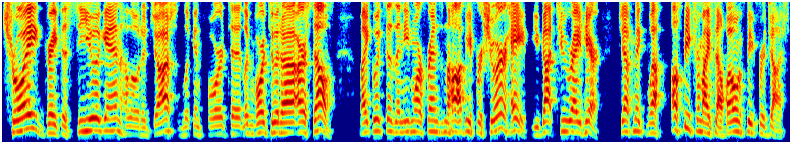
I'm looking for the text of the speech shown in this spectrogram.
Troy, great to see you again. Hello to Josh. Looking forward to looking forward to it uh, ourselves. Mike Wick says, I need more friends in the hobby for sure. Hey, you got two right here. Jeff Mc, well, I'll speak for myself. I won't speak for Josh.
